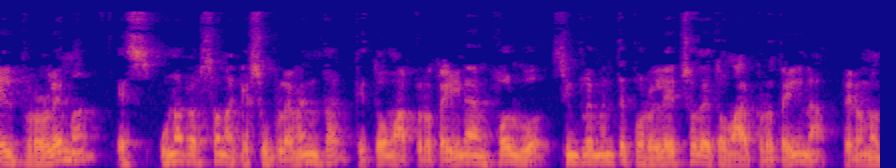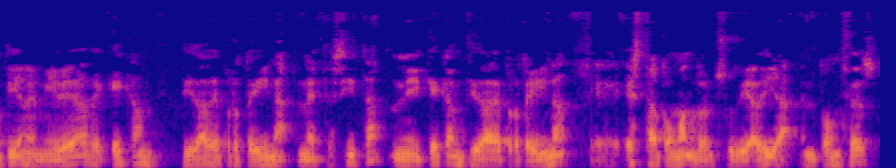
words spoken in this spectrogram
El problema es una persona que suplementa, que toma proteína en polvo simplemente por el hecho de tomar proteína, pero no tiene ni idea de qué cantidad de proteína necesita ni qué cantidad de proteína eh, está tomando en su día a día. Entonces,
